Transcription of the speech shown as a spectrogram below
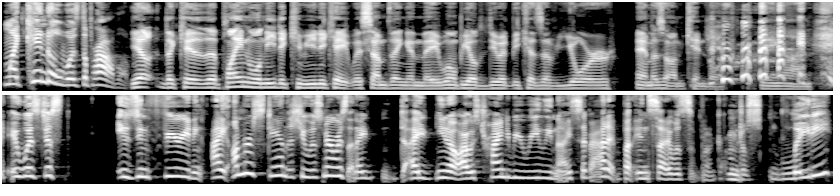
My Kindle was the problem. Yeah, the the plane will need to communicate with something, and they won't be able to do it because of your Amazon Kindle being on. It was just it was infuriating. I understand that she was nervous, and I I you know I was trying to be really nice about it, but inside I was like, I'm just lady,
